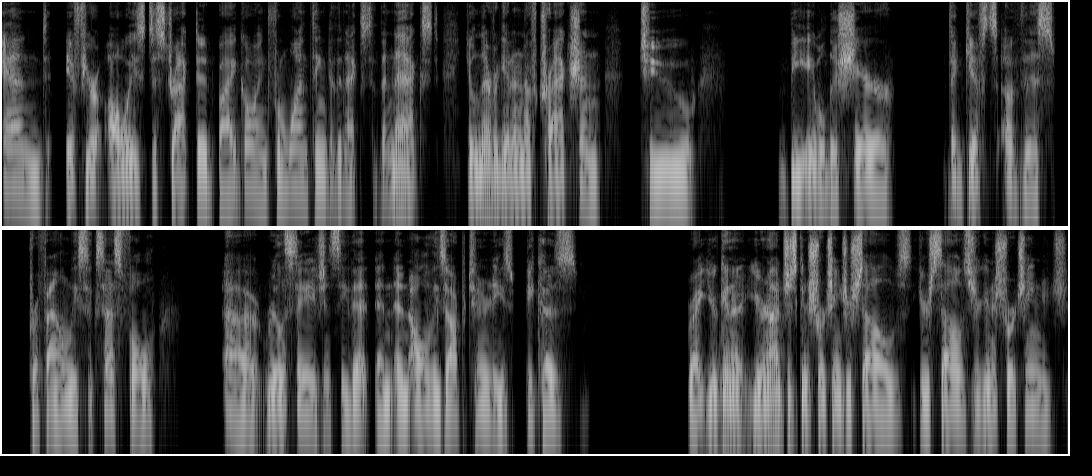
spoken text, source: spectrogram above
And if you're always distracted by going from one thing to the next to the next, you'll never get enough traction to be able to share the gifts of this profoundly successful uh, real estate agency that and, and all of these opportunities because right you're gonna you're not just gonna shortchange yourselves yourselves you're gonna shortchange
